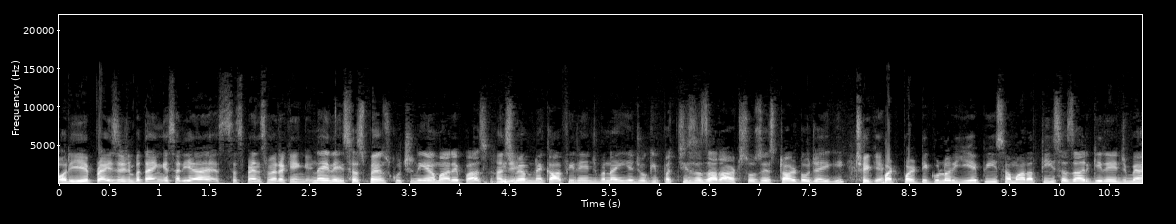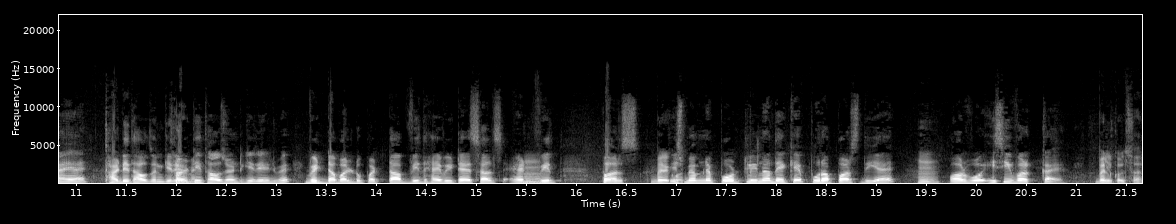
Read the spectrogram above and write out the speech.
और ये प्राइस रेंज बताएँगे सर या सस्पेंस में रखेंगे? नहीं नहीं सस्पेंस कुछ नहीं है हमारे पास। हाँ इसमें हमने काफ़ी रेंज बनाई है जो कि पच्चीस हज़ार आठ सौ से स्टार्ट हो जाएगी। ठीक है। बट पर्टिकुलर ये पीस हमारा तीस हज़ार की रेंज में आया है। थर्टी थाउज़ेंड की थर्टी थाउज़ेंड की रेंज में विद डबल दुपट्टा with heavy tassels and with purse. इसमें हमने पोर्टली ना देके पूरा पर्स दिया है। हम्म। और वो इसी वर्क का है। बिल्कुल सर।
